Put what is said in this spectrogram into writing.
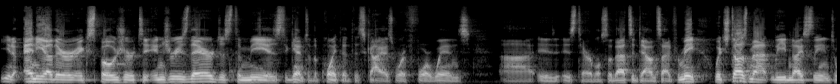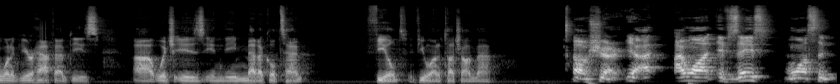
you know any other exposure to injuries there just to me is again to the point that this guy is worth four wins uh, is, is terrible so that's a downside for me which does matt lead nicely into one of your half empties uh, which is in the medical tent field if you want to touch on that Oh, sure. Yeah, I, I want if Zays wants to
